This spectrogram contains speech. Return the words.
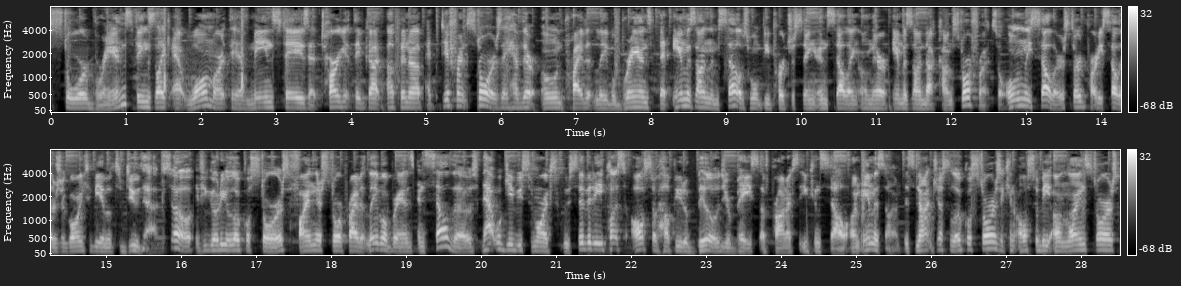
store brands. Things like at Walmart, they have mainstays. At Target, they've got up and up. At different stores, they have their own private label brands that Amazon themselves won't be purchasing and selling on their Amazon.com storefront. So only sellers, third party sellers, are going to be able to do that. So if you go to your local stores, find their store private label brands and sell those, that will give you some more exclusivity, plus also help you to build your base of products that you can sell on Amazon. It's not just local stores, it can also be online stores.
